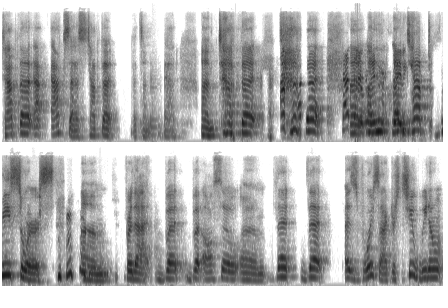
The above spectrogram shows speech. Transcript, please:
tap that a- access tap that that sounded bad. Um, tap that tap that, uh, un- untapped resource um, for that. But but also um, that that as voice actors too we don't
